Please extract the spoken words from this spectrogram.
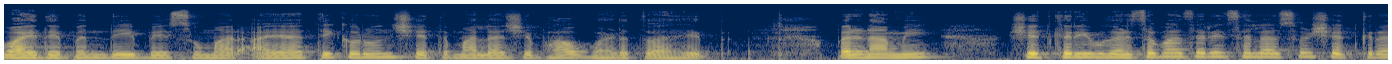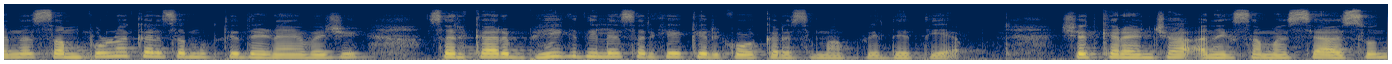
वायदेबंदी बेसुमार आयाती करून शेतमालाचे भाव वाढत आहेत. परिणामी शेतकरी कर्जबाजारी झाला असून शेतकऱ्यांना संपूर्ण कर्जमुक्ती देण्याऐवजी सरकार भीक दिल्यासारखे किरकोळ कर्जमाफी देते शेतकऱ्यांच्या अनेक समस्या असून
